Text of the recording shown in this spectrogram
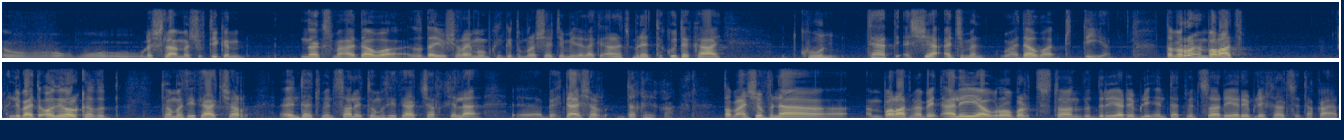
وليش لا؟ ما شفت تيجن ناكس مع عداوة ضد ايو شراي ممكن يقدمون أشياء جميلة لكن أنا أتمنى داكوتا كاي تكون تعطي أشياء أجمل وعداوة جدية. طبعا نروح مباراة اللي بعد أوني لوركن ضد تيموثي ثاتشر. انتهت بانتصار لتيموثي ثاتشر خلال ب 11 دقيقة. طبعا شفنا مباراة ما بين عالية وروبرت ستون ضد ريا ريبلي. انتهت بانتصار ريا ريبلي خلال ست دقائق.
